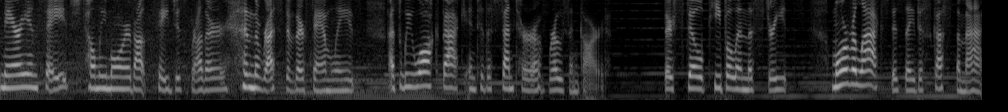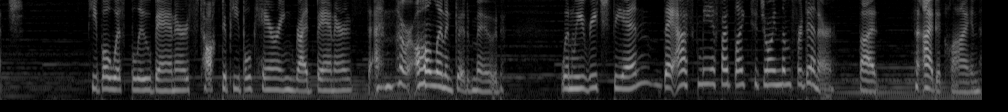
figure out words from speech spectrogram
Neri and Sage tell me more about Sage's brother and the rest of their families as we walk back into the center of Rosengard. There's still people in the streets, more relaxed as they discuss the match. People with blue banners talk to people carrying red banners, and they're all in a good mood. When we reach the inn, they ask me if I'd like to join them for dinner, but I decline.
